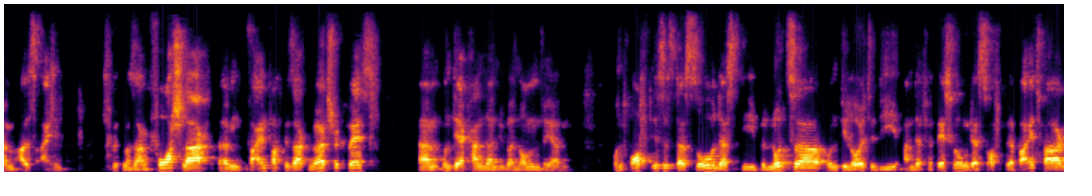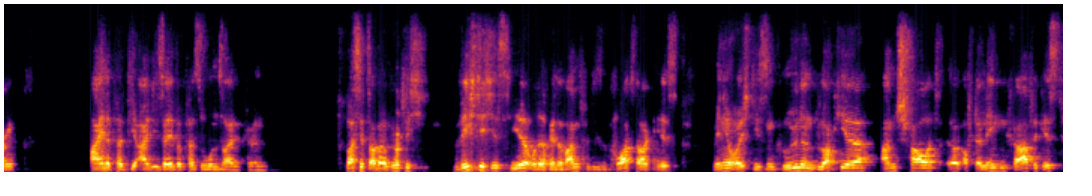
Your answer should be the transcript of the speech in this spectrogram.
ähm, als ein, ich würde mal sagen, Vorschlag, ähm, vereinfacht gesagt, Merge Request ähm, und der kann dann übernommen werden. Und oft ist es das so, dass die Benutzer und die Leute, die an der Verbesserung der Software beitragen, eine, die, dieselbe Person sein können. Was jetzt aber wirklich wichtig ist hier oder relevant für diesen Vortrag ist, wenn ihr euch diesen grünen Block hier anschaut, äh, auf der linken Grafik ist,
